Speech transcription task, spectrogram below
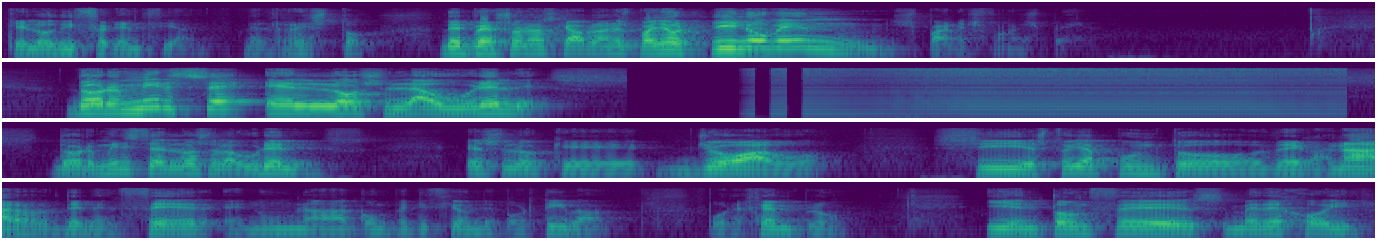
que lo diferencian del resto de personas que hablan español y no ven Spanish from Spain. Dormirse en los laureles. Dormirse en los laureles es lo que yo hago si estoy a punto de ganar, de vencer en una competición deportiva, por ejemplo, y entonces me dejo ir,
